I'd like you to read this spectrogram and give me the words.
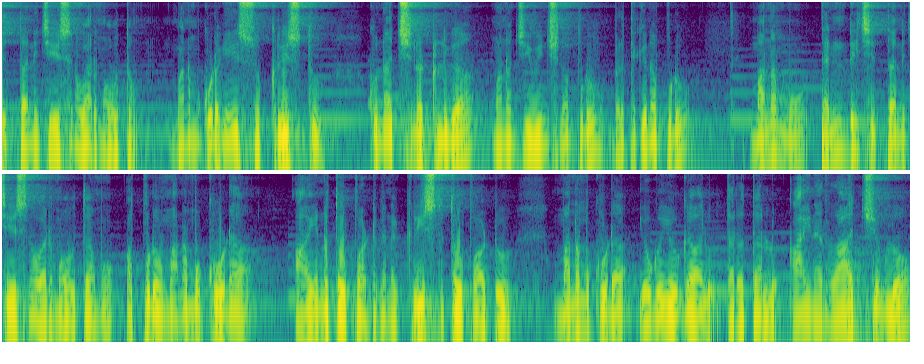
చిత్తాన్ని చేసిన వారం అవుతాం. మనం కూడా యేసుక్రీస్తుకు నచ్చినట్లుగా మనం జీవించినప్పుడు బ్రతికినప్పుడు మనము తండ్రి చిత్తాన్ని చేసిన వారం అవుతాము. అప్పుడు మనము కూడా ఆయనతో పాటు కనుక క్రీస్తుతో పాటు మనము కూడా యుగ యుగాలు తరతరాలు ఆయన రాజ్యంలో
